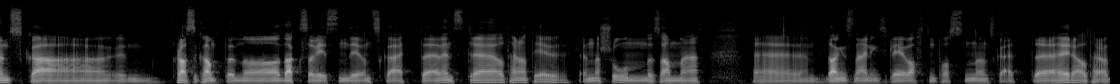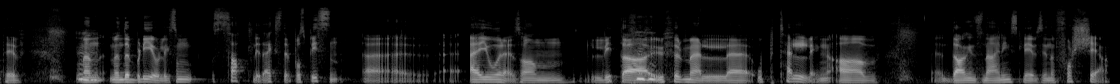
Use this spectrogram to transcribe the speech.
ønska Klassekampen og Dagsavisen de ønska et uh, venstrealternativ. Nasjonen det samme. Eh, Dagens Næringsliv, Aftenposten ønska et uh, høyrealternativ. Men, mm. men, det blir jo liksom satt litt ekstra på spissen. Eh, jeg gjorde en sånn lita uformell opptelling av Dagens Næringsliv sine forsider.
